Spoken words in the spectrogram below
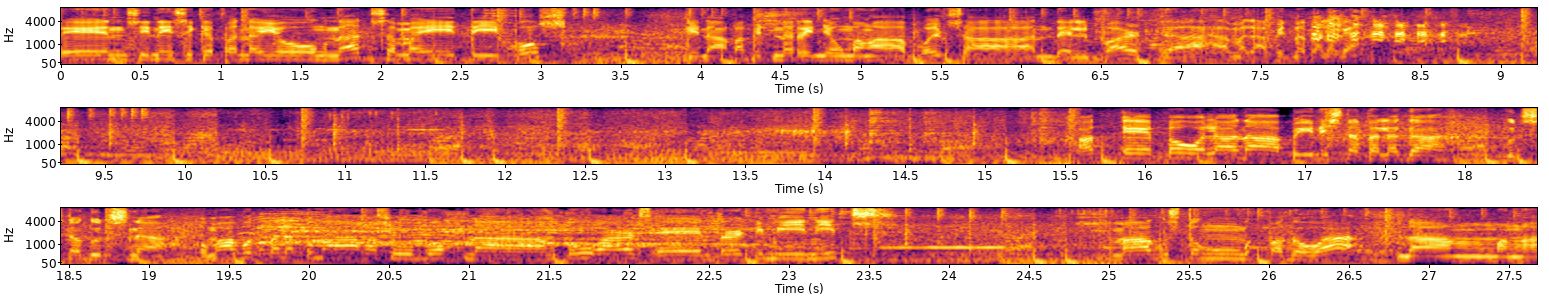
Then, sinisikipan na yung nut sa may tipos. Kinakabit na rin yung mga bolt sa handlebar. Ah, malapit na talaga. At eto, wala na. Finish na talaga. Goods na goods na. Umabot pala ito mga kasubok ng 2 hours and 30 minutes. Sa mga gustong magpagawa ng mga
